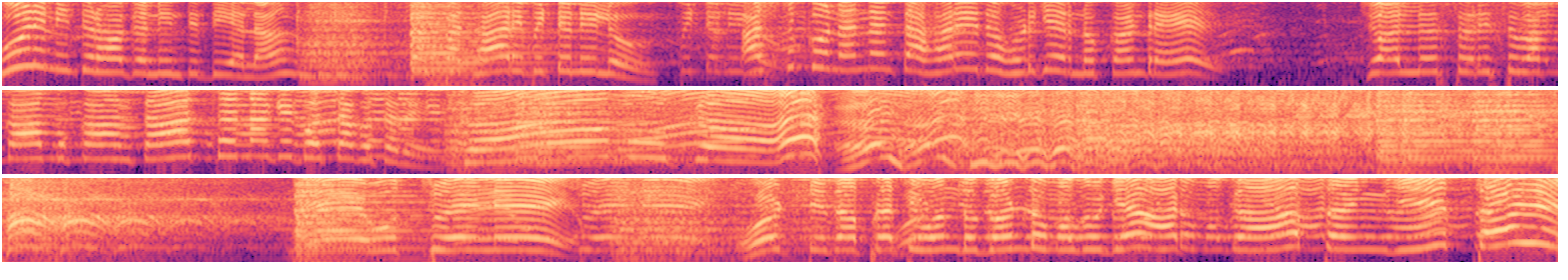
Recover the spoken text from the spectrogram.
ಗೂಳಿ ನಿಂತಿರೋ ಹಾಗೆ ನಿಂತಿದ್ದೀಯಲ್ಲ? ಸ್ವಲ್ಪ ದಾರಿ ಬಿಟ್ಟು ನಿಲ್ಲು. ಅಷ್ಟಕ್ಕೂ ನನ್ನಂತ ಹರೆಯದ ಹುಡುಗಿಯರನ್ನು ಕಂಡ್ರೆ ಜೊಲ್ಲು ಸುರಿಸುವ ಕಾಮುಕ ಅಂತ ಚೆನ್ನಾಗಿ ಗೊತ್ತಾಗುತ್ತದೆ. ಕಾಮುಕ. ಹುಟ್ಟಿದ ಪ್ರತಿ ಒಂದು ಗಂಡು ಮಗುಗೆ ಅಕ್ಕ, ತಂಗಿ, ತಾಯಿ.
